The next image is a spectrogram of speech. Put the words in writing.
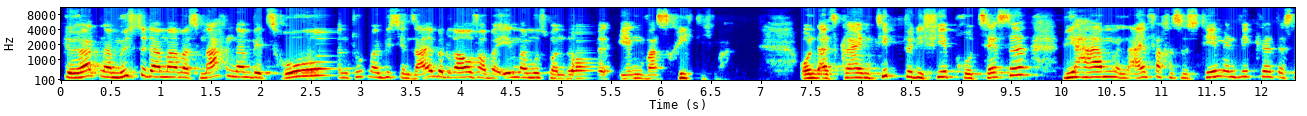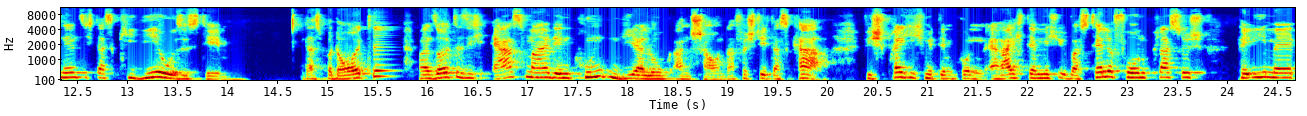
gehört, man müsste da mal was machen, dann wird's rot, dann tut man ein bisschen Salbe drauf, aber irgendwann muss man doch irgendwas richtig machen. Und als kleinen Tipp für die vier Prozesse, wir haben ein einfaches System entwickelt, das nennt sich das Kideo-System. Das bedeutet, man sollte sich erstmal den Kundendialog anschauen. Dafür steht das K. Wie spreche ich mit dem Kunden? Erreicht er mich übers Telefon, klassisch, per E-Mail,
